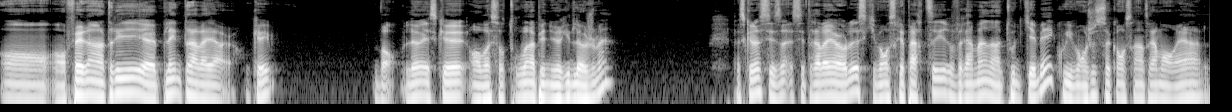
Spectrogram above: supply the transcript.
on fait rentrer euh, plein de travailleurs, OK? Bon, là, est-ce qu'on va se retrouver en pénurie de logement? Parce que là, ces, ces travailleurs-là, est-ce qu'ils vont se répartir vraiment dans tout le Québec ou ils vont juste se concentrer à Montréal?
